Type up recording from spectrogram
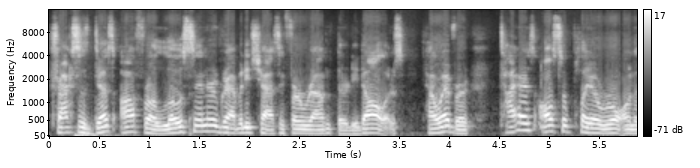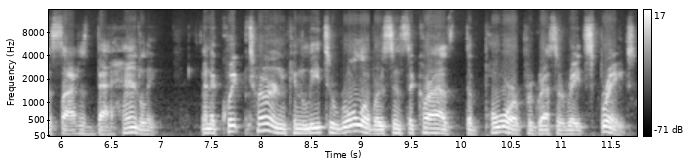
Traxxas does offer a low center of gravity chassis for around $30. However, tires also play a role on the Slash's bad handling and a quick turn can lead to rollover since the car has the poor progressive rate springs,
